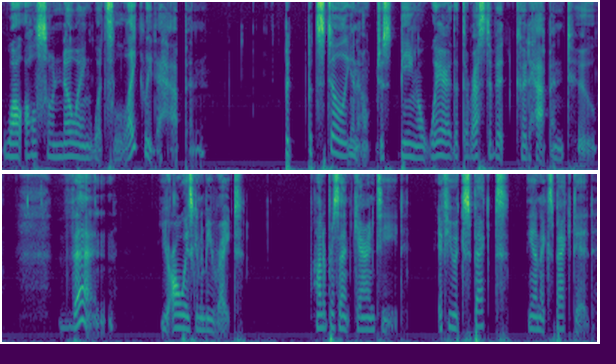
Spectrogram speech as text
while also knowing what's likely to happen, but but still, you know, just being aware that the rest of it could happen too, then you're always going to be right. 100% guaranteed. If you expect the unexpected,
